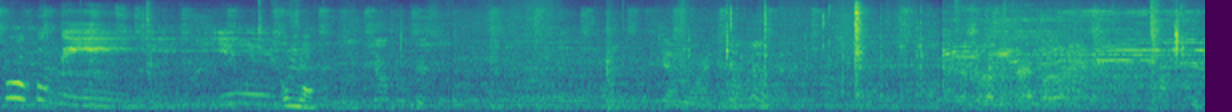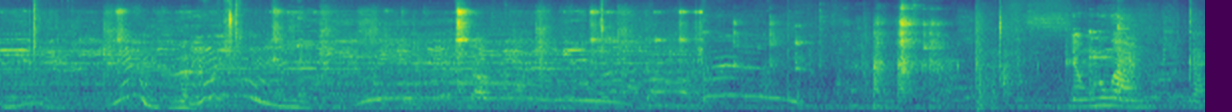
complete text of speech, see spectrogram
소고기. 예. 어머. 영롱한 빛깔.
